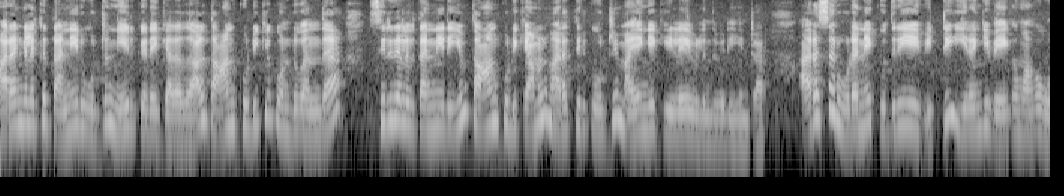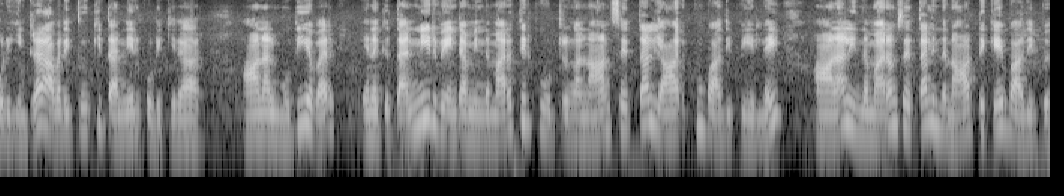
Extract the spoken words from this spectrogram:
மரங்களுக்கு தண்ணீர் ஊற்ற நீர் கிடைக்காததால் தான் குடிக்க கொண்டு வந்த சிறிதளவு தண்ணீரையும் தான் குடிக்காமல் மரத்திற்கு ஊற்றி மயங்கி கீழே விழுந்து விடுகின்றார். அரசர் உடனே குதிரையை விட்டு இறங்கி வேகமாக ஓடுகின்றார். அவரை தூக்கி தண்ணீர் கொடுக்கிறார். ஆனால் முதியவர் எனக்கு தண்ணீர் வேண்டாம். இந்த மரத்திற்கு ஊற்றுங்கள். நான் செத்தால் யாருக்கும் பாதிப்பு இல்லை. ஆனால் இந்த மரம் செத்தால் இந்த நாட்டுக்கே பாதிப்பு.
